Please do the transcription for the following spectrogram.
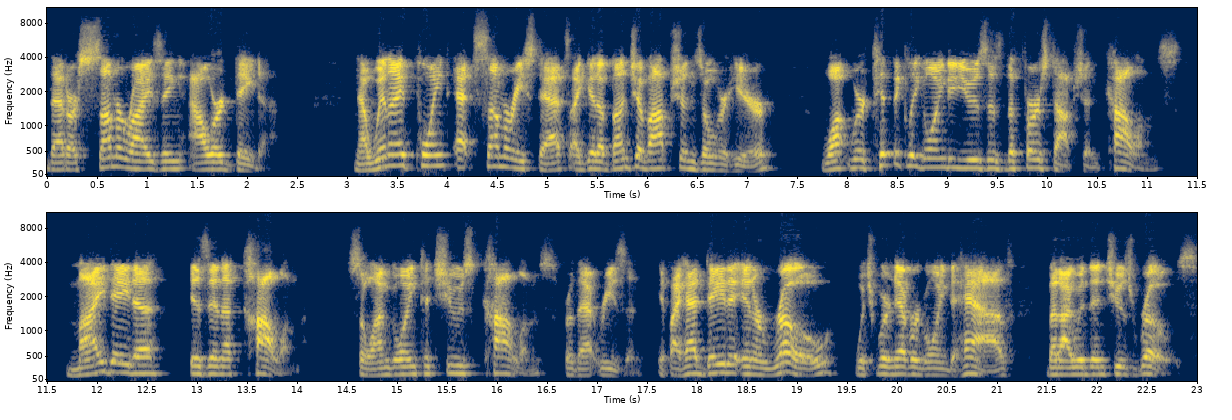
that are summarizing our data. Now, when I point at summary stats, I get a bunch of options over here. What we're typically going to use is the first option, columns. My data is in a column. So I'm going to choose columns for that reason. If I had data in a row, which we're never going to have, but I would then choose rows.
